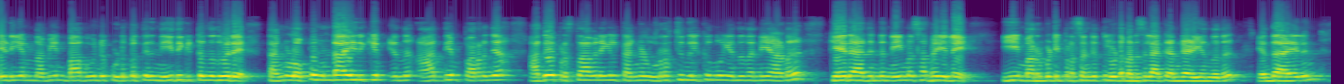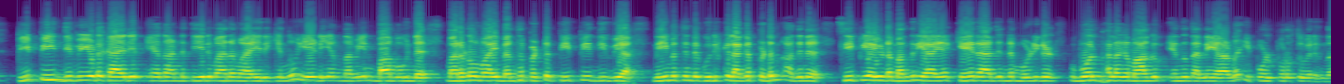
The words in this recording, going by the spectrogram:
എ ഡി എം നവീൻ ബാബുവിന്റെ കുടുംബത്തിന് നീതി കിട്ടുന്നതുവരെ തങ്ങൾ ഒപ്പം ഉണ്ടായിരിക്കും എന്ന് ആദ്യം പറഞ്ഞ അതേ പ്രസ്താവനയിൽ തങ്ങൾ ഉറച്ചു നിൽക്കുന്നു എന്ന് തന്നെയാണ് കെ രാജന്റെ നിയമസഭയിലെ ഈ മറുപടി പ്രസംഗത്തിലൂടെ മനസ്സിലാക്കാൻ കഴിയുന്നത് എന്തായാലും പി പി ദിവ്യയുടെ കാര്യം ഏതാണ്ട് തീരുമാനമായിരിക്കുന്നു. എ ഡി എം നവീൻ ബാബുവിന്റെ മരണവുമായി ബന്ധപ്പെട്ട് പി പി ദിവ്യ നിയമത്തിന്റെ കുരുക്കിൽ അകപ്പെടും. അതിന് സി പി ഐയുടെ മന്ത്രിയായ കെ രാജന്റെ മൊഴികൾ ഉപോത്ഫലകമാകും എന്ന് തന്നെയാണ് ഇപ്പോൾ പുറത്തുവരുന്ന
